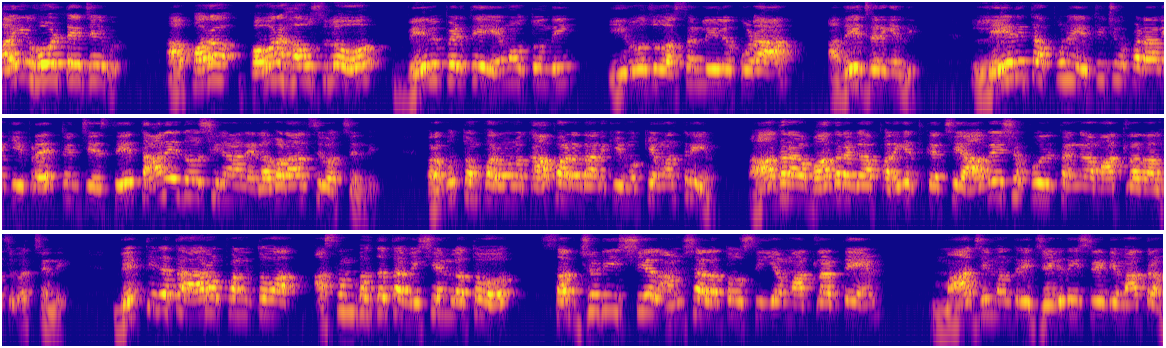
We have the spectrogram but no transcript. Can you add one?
హై వోల్టేజ్ ఆ పవర్ హౌస్లో వేలు పెడితే ఏమవుతుంది? ఈ రోజు అసెంబ్లీలో కూడా అదే జరిగింది. లేని తప్పును ఎత్తి చూపడానికి ప్రయత్నం చేస్తే తానే దోషిగా నిలబడాల్సి వచ్చింది. ప్రభుత్వం పరువును కాపాడడానికి ముఖ్యమంత్రి ఆదరా బాదరగా పరిగెత్తుకొచ్చి ఆవేశపూరితంగా మాట్లాడాల్సి వచ్చింది. వ్యక్తిగత ఆరోపణలతో అసంబద్ధత విషయంలతో సబ్జుడిషియల్ అంశాలతో సీఎం మాట్లాడితే మాజీ మంత్రి జగదీష్ రెడ్డి మాత్రం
